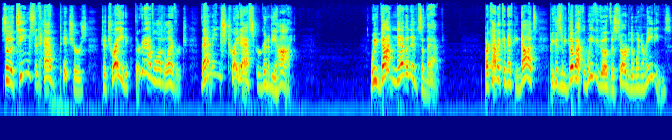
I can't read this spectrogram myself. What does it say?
So the teams that have pitchers to trade, they're going to have a lot of leverage. That means trade asks are going to be high. We've gotten evidence of that by kind of connecting dots because if you go back a week ago at the start of the winter meetings,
